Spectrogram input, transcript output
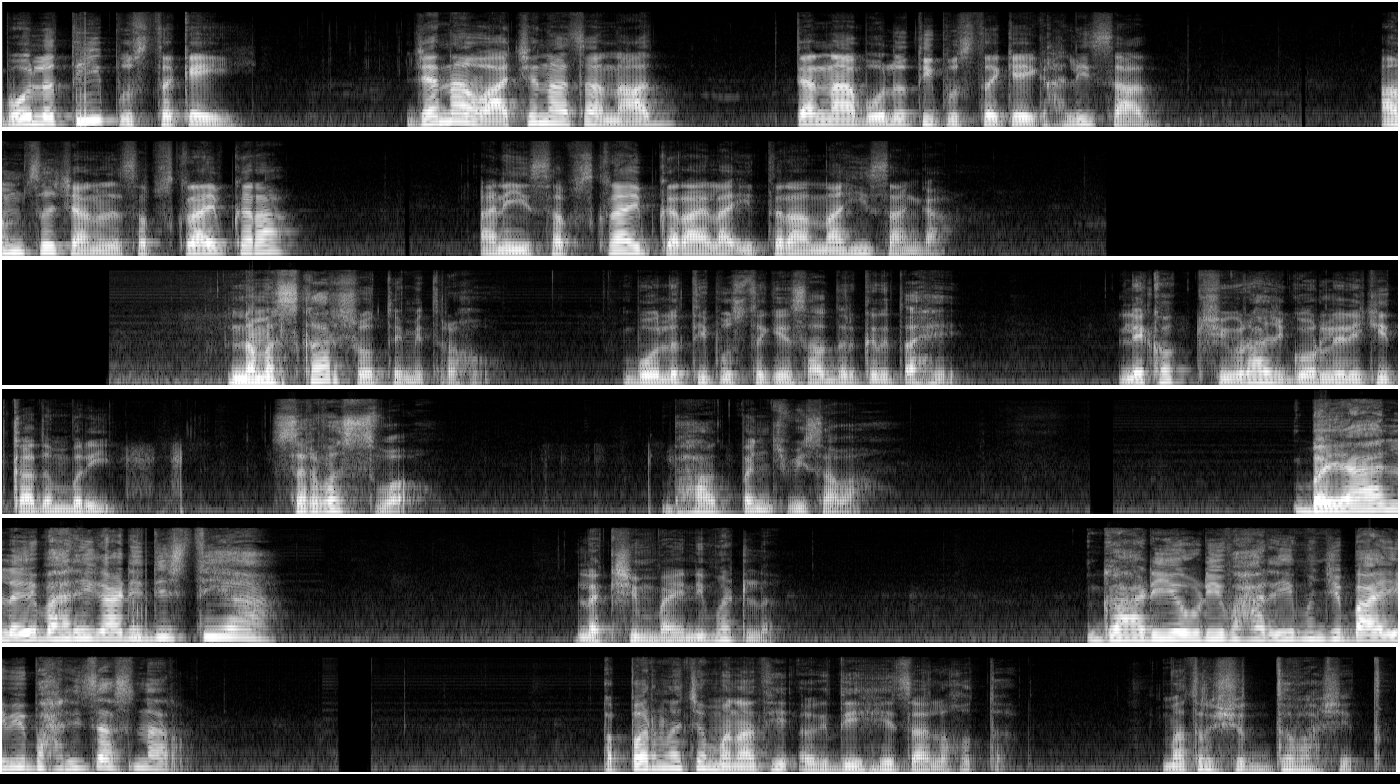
बोलती पुस्तके. ज्यांना वाचनाचा नाद त्यांना बोलती पुस्तके घाली साद. आमचं चॅनल सबस्क्राईब करा आणि सबस्क्राईब करायला इतरांनाही सांगा. नमस्कार श्रोते मित्र हो. बोलती पुस्तके सादर करीत आहे लेखक शिवराज गोरले लिखित कादंबरी सर्वस्व भाग पंचवीसावा. बया लय भारी गाडी दिसती या लक्ष्मीबाईंनी म्हटलं गाडी एवढी भारी म्हणजे बाई बी भारीच असणार. अपर्णाच्या मनातही अगदी हेच आलं होतं मात्र शुद्ध भाषेत.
